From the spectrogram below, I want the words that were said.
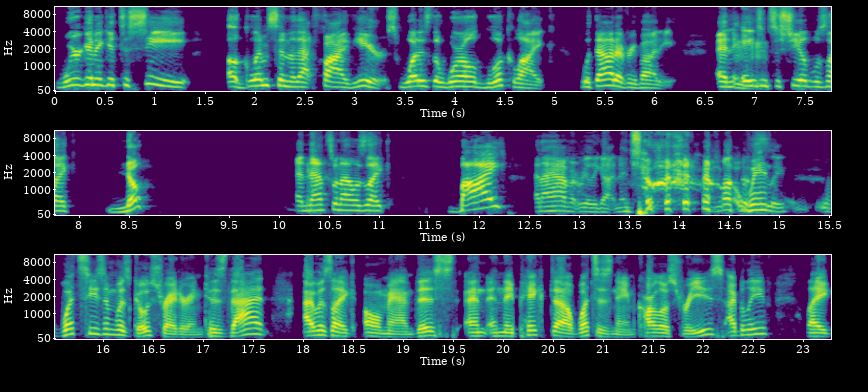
we're gonna get to see a glimpse into that five years. What does the world look like without everybody? And Mhm. Agents of Shield was like, "Nope." And that's when I was like, "Bye." And I haven't really gotten into it. when what season was Ghost Rider in? Because that I was like, oh man, this and and they picked uh, what's his name, Carlos Rees, I believe, like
